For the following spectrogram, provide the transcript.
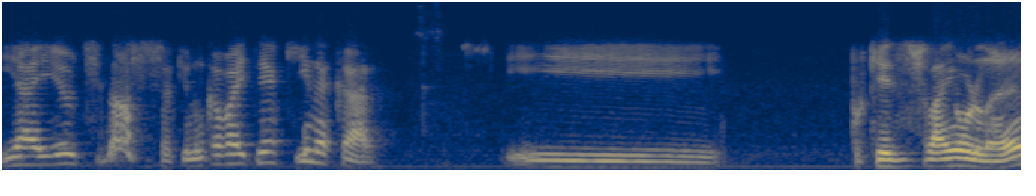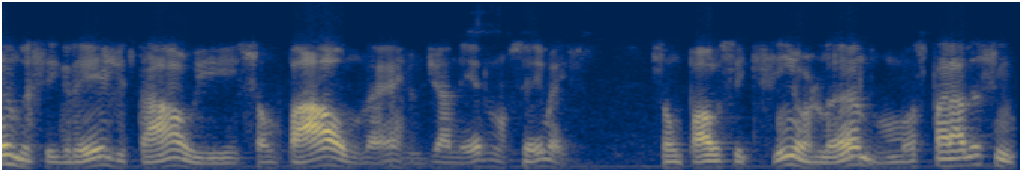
E aí eu disse, nossa, isso aqui nunca vai ter aqui, né, cara? E porque existe lá em Orlando essa igreja e tal, e São Paulo, né? Rio de Janeiro, não sei, mas são Paulo, sei que sim, Orlando, umas paradas assim.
